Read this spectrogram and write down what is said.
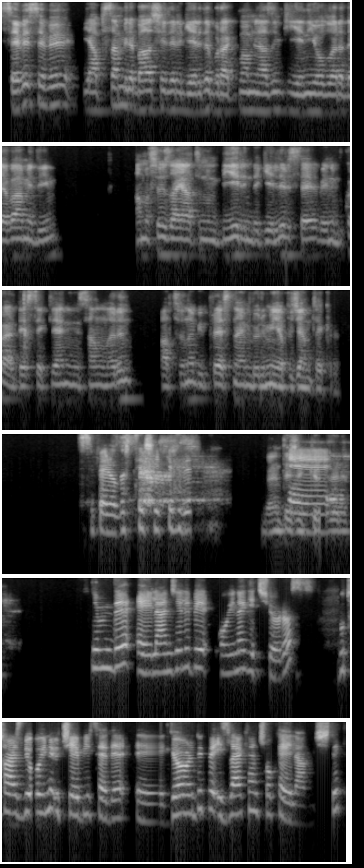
seve seve yapsam bile bazı şeyleri geride bırakmam lazım ki yeni yollara devam edeyim. Ama söz hayatımın bir yerinde gelirse beni bu kadar destekleyen insanların hatırına bir Press 9 bölümü yapacağım tekrar. Süper olur. Teşekkür ederim. Ben teşekkür Ee, ederim. Şimdi eğlenceli bir oyuna geçiyoruz. Bu tarz bir oyunu 3Y1T'de e, gördük ve izlerken çok eğlenmiştik.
